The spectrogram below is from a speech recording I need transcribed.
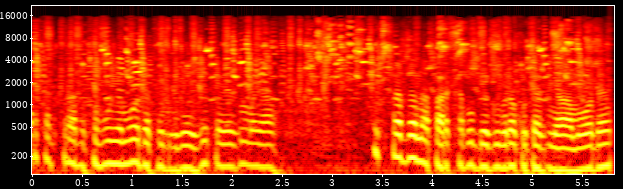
Parka, która wychowuje młode w gnieździe, to jest moja już sprawdzona parka. W ubiegłym roku też miała młode.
